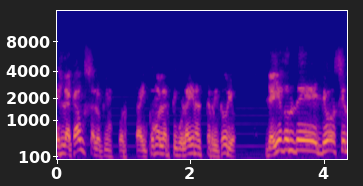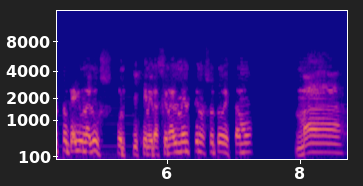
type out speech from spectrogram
es la causa lo que importa y cómo la articuláis en el territorio. Y ahí es donde yo siento que hay una luz, porque generacionalmente nosotros estamos más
